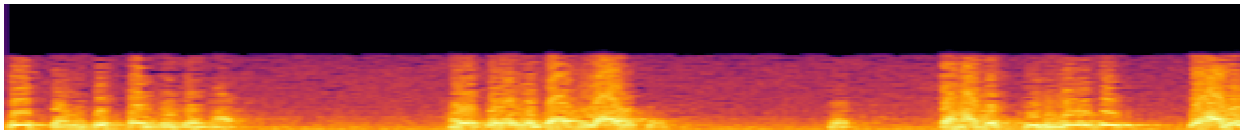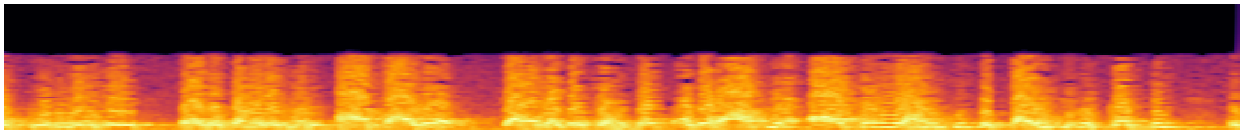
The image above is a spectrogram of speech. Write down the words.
کہ اس میں مجھے سو ڈبے مار حضرت تمہیں نے کہا شہادت پوری ہو گئی، شہادت پوری ہو گئی۔ پہلے تمہیں آپ آ گئے، کہنے لگے کہ حضرت، اگر آپ نے ایسے ہی ہم کی پٹائی شروع کر دی تو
